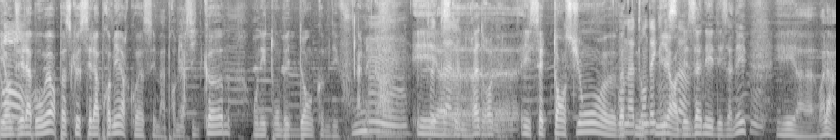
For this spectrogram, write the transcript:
et Oh. Angela Bauer parce que c'est la première, quoi. C'est ma première sitcom. On est tombé dedans comme des fous. Ah, mais grave. Mmh, Et. C'était une vraie drogue. euh, et cette tension euh, va On nous attendait que tenir ça. des années et des années. Mm. Et euh, voilà,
